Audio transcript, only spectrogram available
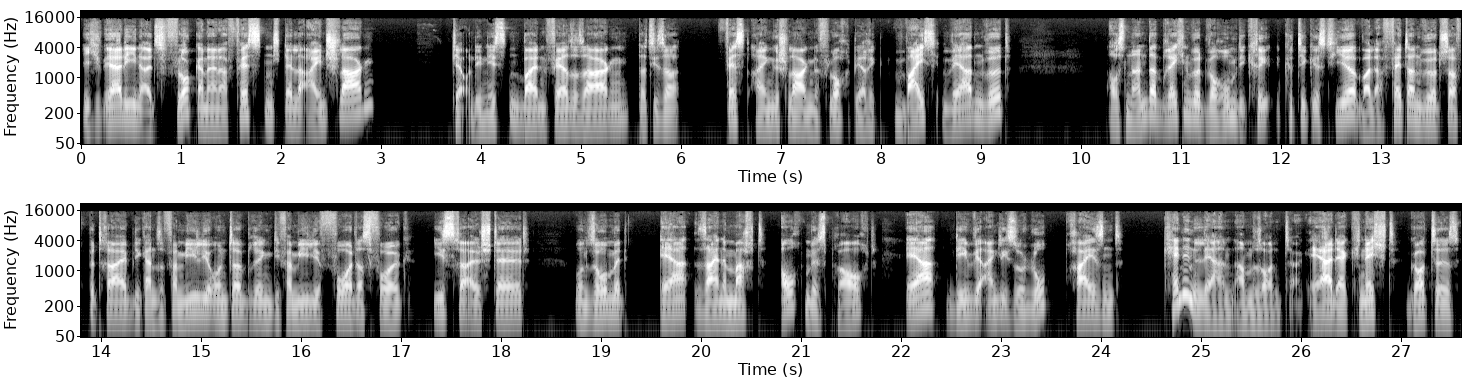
ich werde ihn als Flock an einer festen Stelle einschlagen. Tja, und die nächsten beiden Verse sagen, dass dieser fest eingeschlagene Floch direkt weich werden wird, auseinanderbrechen wird. Warum? Die Kritik ist hier, weil er Vetternwirtschaft betreibt, die ganze Familie unterbringt, die Familie vor das Volk Israel stellt und somit er seine Macht auch missbraucht. Er, den wir eigentlich so lobpreisend kennenlernen am Sonntag. Er, der Knecht Gottes,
